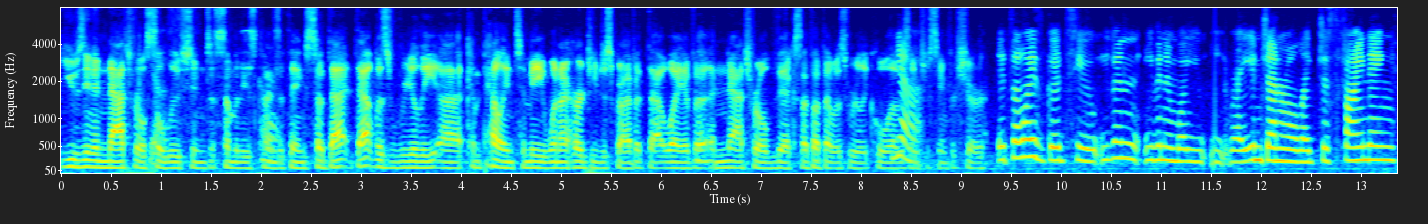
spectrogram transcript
using a natural solution to some of these kinds of things. So that that was really uh, compelling to me when I heard you describe it that way of a, a natural Vicks. I thought that was really cool. That was interesting for sure. it's always good to even even in what you eat right in general like just finding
